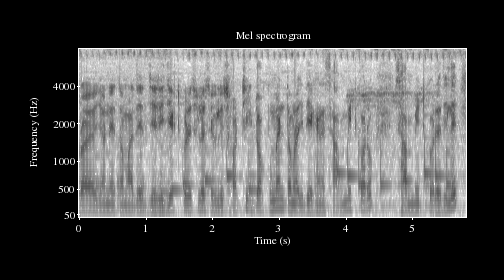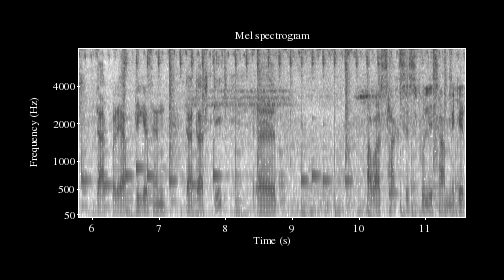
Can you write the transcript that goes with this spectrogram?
প্রয়োজনে তোমাদের যে রিজেক্ট করেছিল, সেগুলি সঠিক ডকুমেন্ট তোমরা যদি এখানে সাবমিট করো সাবমিট করে দিলে তারপরে অ্যাপ্লিকেশান স্ট্যাটাসটি আবার সাকসেসফুলি সাবমিটেড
